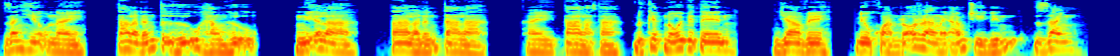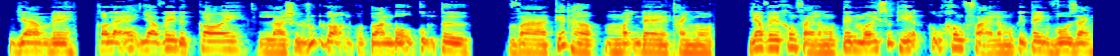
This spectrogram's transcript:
Danh hiệu này, ta là đấng tự hữu hằng hữu, nghĩa là ta là đấng ta là, hay ta là ta, được kết nối với tên Yahweh, Điều khoản rõ ràng này ám chỉ đến danh Yahweh. Có lẽ Yahweh được coi là sự rút gọn của toàn bộ cụm từ và kết hợp mệnh đề thành một. Yahweh không phải là một tên mới xuất hiện, cũng không phải là một cái tên vô danh.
